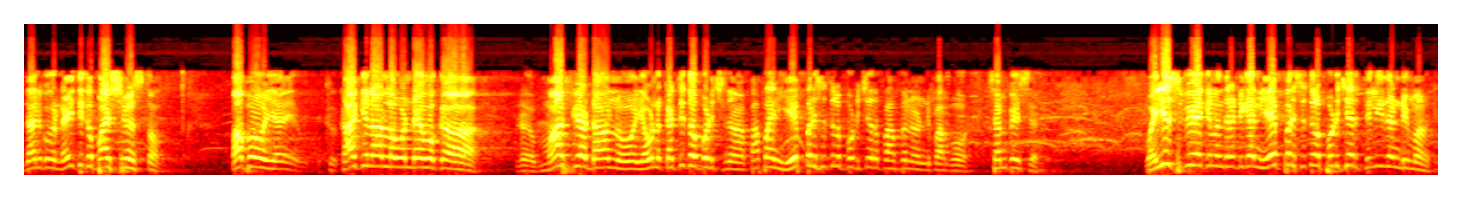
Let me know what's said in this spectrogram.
దానికి ఒక నైతిక భాష్యం ఇస్తాం. పాపం కాకినాడలో ఉండే ఒక మాఫియా డాన్ ఎవరిని కత్తితో పొడిచినా పాప ఆయన ఏ పరిస్థితిలో పొడిచారో పాపనండి పాపం. చంపేశారు. వైఎస్ వివేకానంద రెడ్డి గారిని ఏ పరిస్థితిలో పొడిచారో తెలియదండి మాకు.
